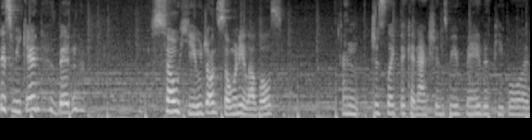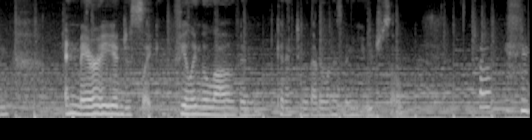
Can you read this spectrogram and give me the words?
This weekend has been so huge on so many levels and just like the connections we've made with people and and Mary and just like feeling the love and connecting with everyone has been huge so ah,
